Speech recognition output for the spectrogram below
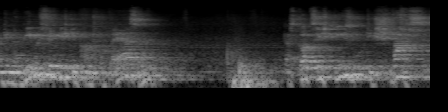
Und in der Bibel finde ich die Kontroverse, dass Gott sich die sucht, die schwach sind,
